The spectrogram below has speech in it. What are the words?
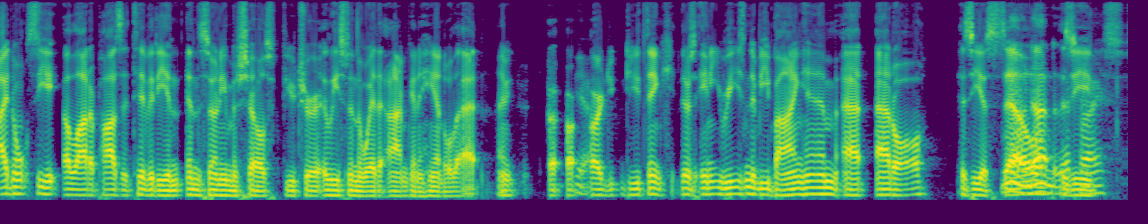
I- don't see a lot of positivity in, in Sony Michel's future, at least in the way that I'm going to handle that. I mean, are, Yeah. are- do you think there's any reason to be buying him at, at all? Is he a sell? No, not at Is that he, price.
